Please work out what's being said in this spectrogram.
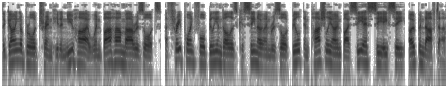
the going abroad trend hit a new high when Baha Mar Resorts, a $3.4 billion casino and resort built and partially owned by CSCEC, opened after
